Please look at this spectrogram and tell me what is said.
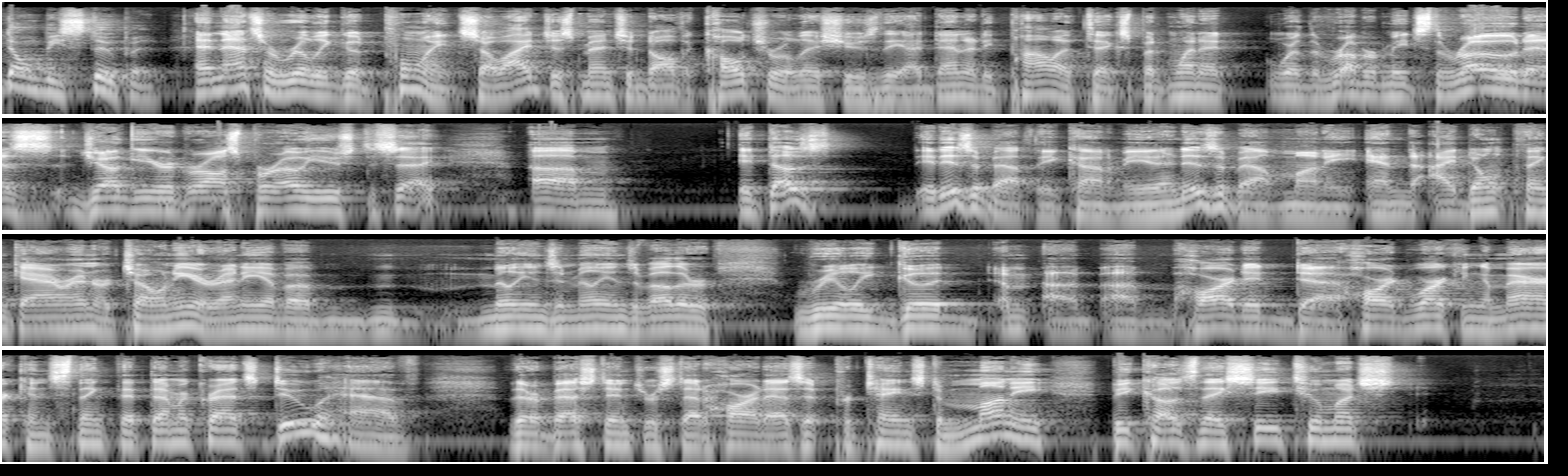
"Don't be stupid." And that's a really good point. So I just mentioned all the cultural issues, the identity politics, but when it where the rubber meets the road, as jug-eared Ross Perot used to say, um, it does. It is about the economy and it is about money. And I don't think Aaron or Tony or any of a millions and millions of other really good, um, uh, uh, hearted, uh, hardworking Americans think that Democrats do have their best interest at heart as it pertains to money because they see too much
